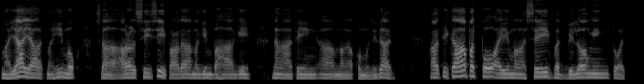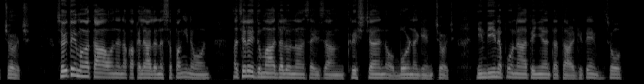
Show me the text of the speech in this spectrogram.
mayaya at mahimok sa RLCC para maging bahagi ng ating, ah, mga komunidad. At ikaapat po ay yung mga saved but belonging to a church. So ito yung mga tao na nakakilala na sa Panginoon at sila'y dumadalo na sa isang Christian o born again church. Hindi na po natin yan tatargetin. So,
